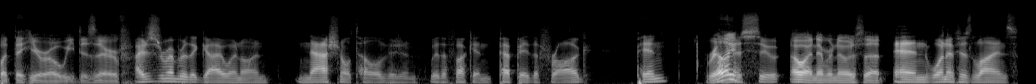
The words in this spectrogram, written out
but the hero we deserve. I just remember the guy went on national television with a fucking Pepe the Frog pin on Really? his suit, Oh, I never noticed that. and one of his lines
